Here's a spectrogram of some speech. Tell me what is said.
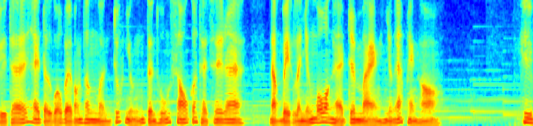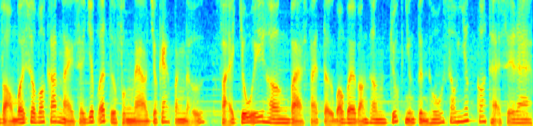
Vì thế, hãy tự bảo vệ bản thân mình trước những tình huống xấu có thể xảy ra, đặc biệt là những mối quan hệ trên mạng, những app hẹn hò. Hy vọng với số podcast này sẽ giúp ích được phần nào cho các bạn nữ phải chú ý hơn và phải tự bảo vệ bản thân trước những tình huống xấu nhất có thể xảy ra.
